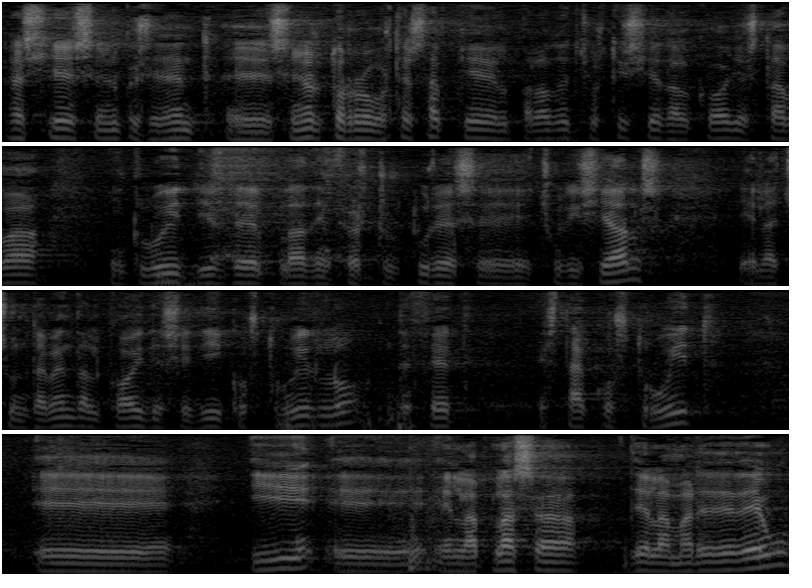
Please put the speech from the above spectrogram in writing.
Gràcies, senyor president. Eh, senyor Torró, vostè sap que el Palau de Justícia d'Alcoi estava incluït dins del Pla d'Infraestructures eh, Judicials. Eh, L'Ajuntament d'Alcoi decidí construir-lo. De fet, està construït eh, i eh, en la plaça de la Mare de Déu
